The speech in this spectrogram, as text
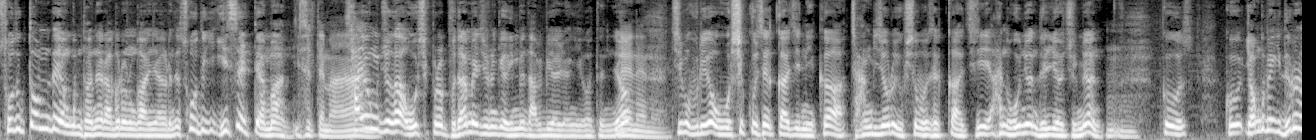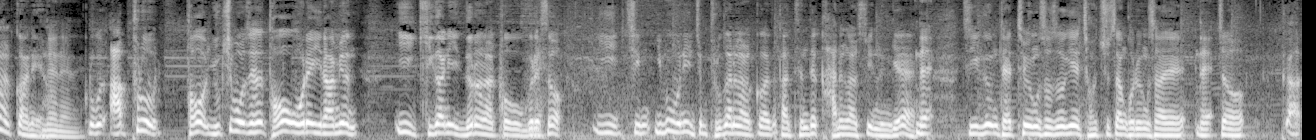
소득도 없는데 연금 더 내라 그러는 거 아니야. 그런데 소득이 있을 때만 있을 때만 사용주가 50% 부담해 주는 게 의무납입 연령이거든요. 네네네. 지금 우리가 59세까지니까 장기적으로 65세까지 한 5년 늘려주면 음. 음. 그, 그 연금액이 늘어날 거 아니에요. 네네네. 그리고 앞으로 더 65세에서 더 오래 일하면 이 기간이 늘어날 거고 그래서 네. 이 지금 이 부분이 좀 불가능할 것 같은데 가능할 수 있는 게 네. 지금 대통령 소속의 저출산 고령사의 네. 저 아,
